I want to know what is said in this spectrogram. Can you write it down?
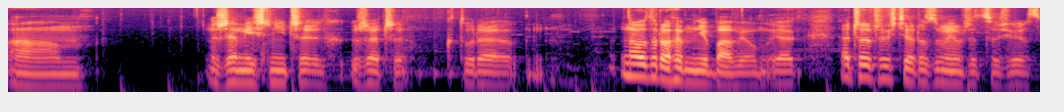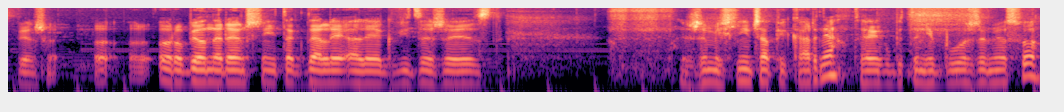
um, rzemieślniczych rzeczy, które no trochę mnie bawią. Jak, znaczy oczywiście rozumiem, że coś jest, wiesz, o, o, robione ręcznie i tak dalej, ale jak widzę, że jest rzemieślnicza piekarnia, to jakby to nie było rzemiosło,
